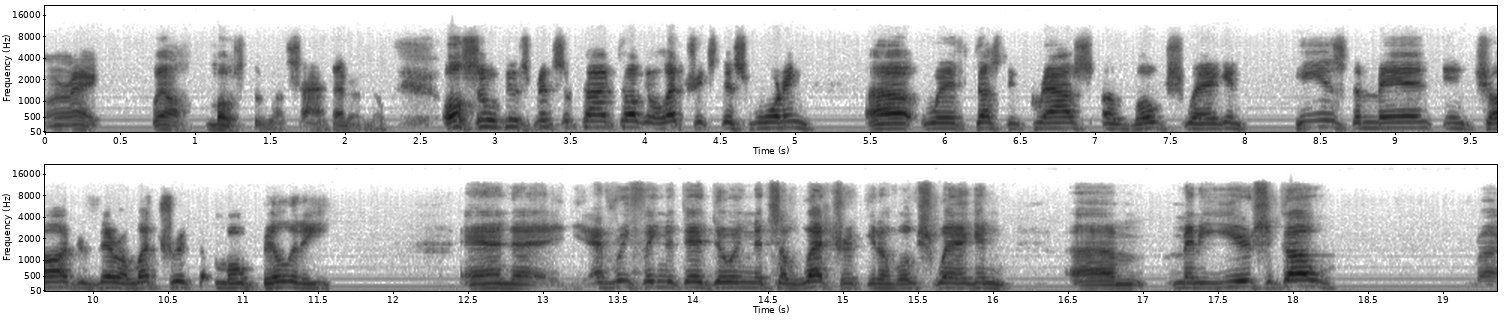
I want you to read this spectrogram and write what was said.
All right. Well, most of us. I, I don't know. Also, we're going to spend some time talking electrics this morning uh, with Dustin Krause of Volkswagen. He is the man in charge of their electric mobility and uh, everything that they're doing that's electric. You know, Volkswagen um, many years ago uh,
